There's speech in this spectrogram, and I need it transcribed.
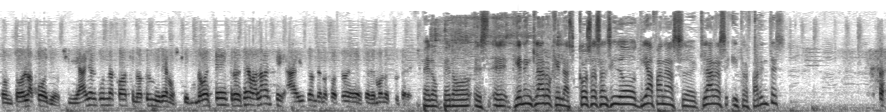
con todo el apoyo. Si hay alguna cosa que nosotros miremos que no esté dentro de ese balance, ahí es donde nosotros eh, tenemos nuestros derechos. Pero, pero es- eh, ¿tienen claro que las cosas han sido diáfanas, eh, claras y transparentes?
